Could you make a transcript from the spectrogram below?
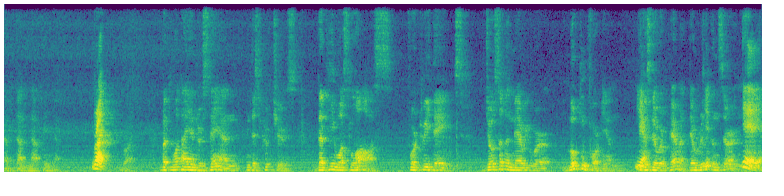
have done nothing yet. Right. Right. But what I understand in the scriptures that he was lost for three days. Joseph and Mary were looking for him Yeah. because they were parents. They were really Yeah. concerned. Yeah, yeah, yeah.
